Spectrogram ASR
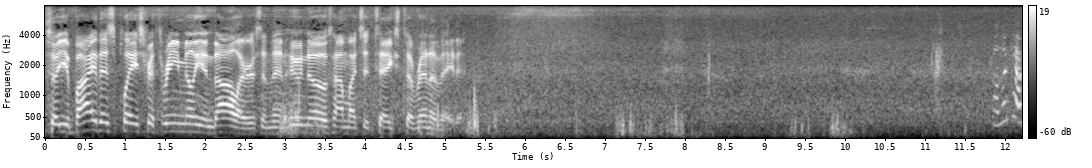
So you buy this place for $3 million and then who knows how much it takes to renovate it. Look how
